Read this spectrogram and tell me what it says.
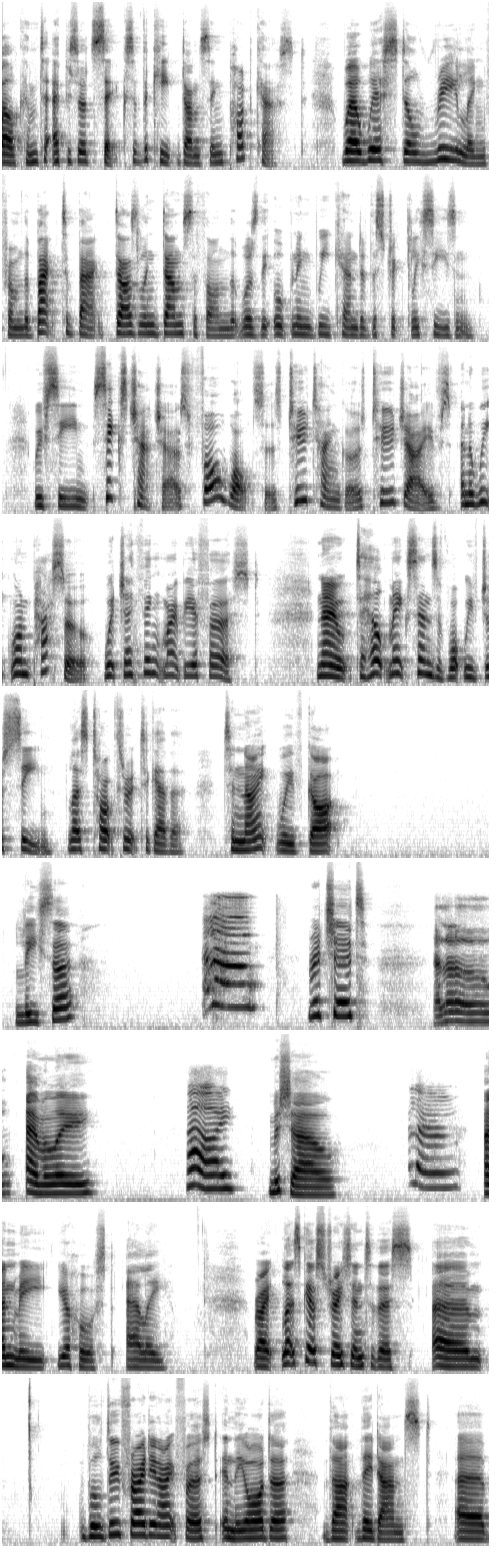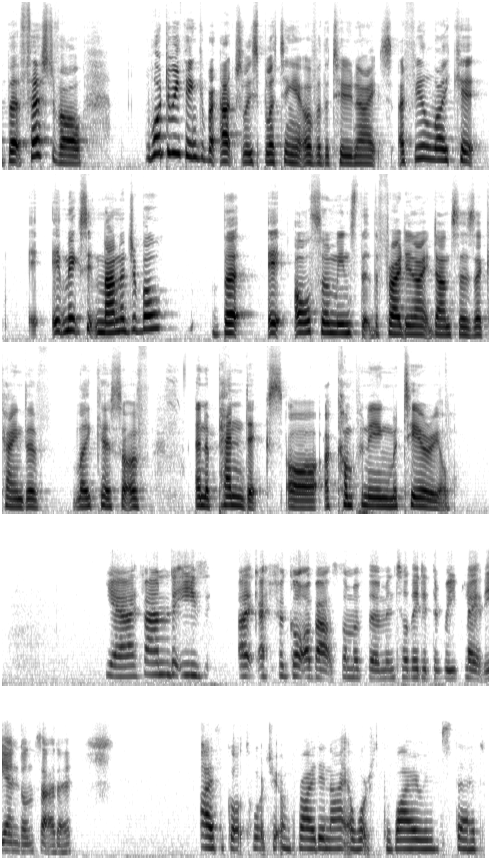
Welcome to episode six of the Keep Dancing podcast, where we're still reeling from the back to back dazzling danceathon that was the opening weekend of the Strictly season. We've seen six cha chas, four waltzes, two tangos, two jives, and a week one paso, which I think might be a first. Now, to help make sense of what we've just seen, let's talk through it together. Tonight we've got Lisa, Hello. Richard, Hello. Emily, Hi. Michelle, Hello. and me, your host, Ellie. Right, let's get straight into this. Um, we'll do Friday night first in the order that they danced. Uh, but first of all, what do we think about actually splitting it over the two nights? I feel like it it, it makes it manageable, but it also means that the Friday night dances are kind of like a sort of an appendix or accompanying material. Yeah, I found it easy. I, I forgot about some of them until they did the replay at the end on Saturday. I forgot to watch it on Friday night. I watched The Wire instead.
